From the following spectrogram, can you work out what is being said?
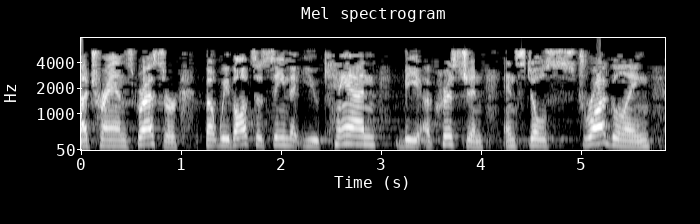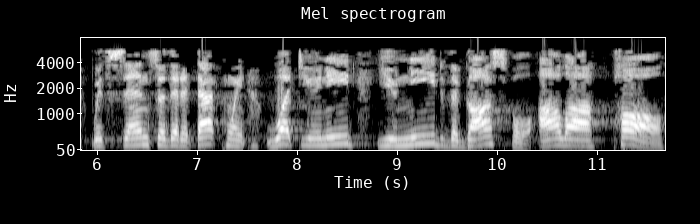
a transgressor, but we've also seen that you can be a Christian and still struggling with sin so that at that point, what do you need? You need the gospel, a la Paul,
